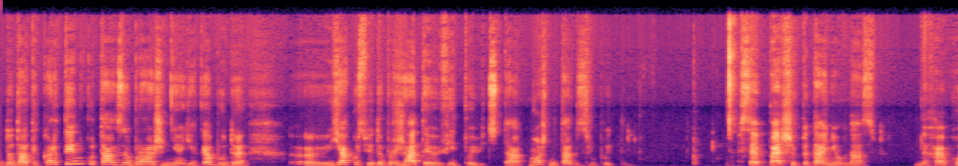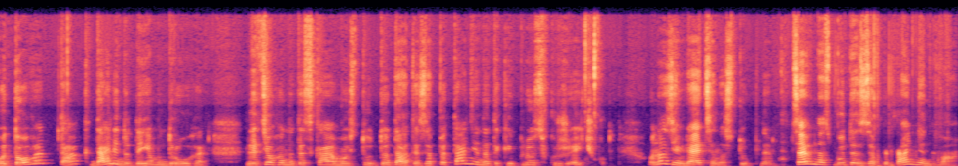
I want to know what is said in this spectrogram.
додати картинку, так, зображення, яке буде е, якось відображати відповідь. Так, Можна так зробити. Все, перше питання у нас нехай готове. Так, Далі додаємо друге. Для цього натискаємо ось тут додати запитання на такий плюс в кружечку. У нас з'являється наступне. Це в нас буде запитання 2.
